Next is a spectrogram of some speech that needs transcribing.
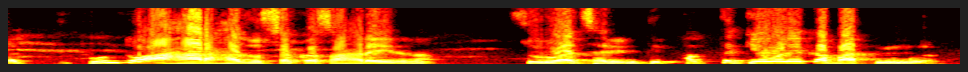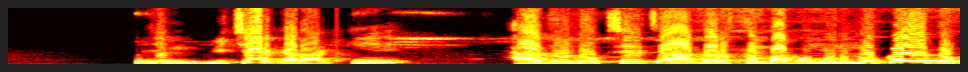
तर तिथून तो आहार हा जो सकस आहार आहे ना सुरुवात झालेली. ती फक्त केवळ एका बातमीमुळं. म्हणजे विचार करा की हा जो लोकशाहीचा आधारस्तंभ आपण म्हणून मोकळे होतो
